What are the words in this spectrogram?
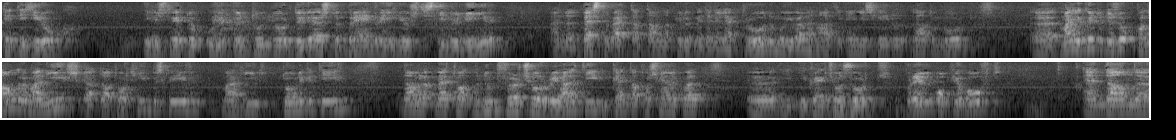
dit is hier ook illustreert ook hoe je kunt doen door de juiste breinregio's te stimuleren. En het beste werkt dat dan natuurlijk met een elektrode, moet je wel een haatje in je schedel laten boren. Uh, maar je kunt het dus ook op een andere manier, ja, dat wordt hier beschreven, maar hier toon ik het even. Namelijk met wat men noemt virtual reality, u kent dat waarschijnlijk wel. Uh, je, krijgt zo'n soort bril op je hoofd. En dan uh,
